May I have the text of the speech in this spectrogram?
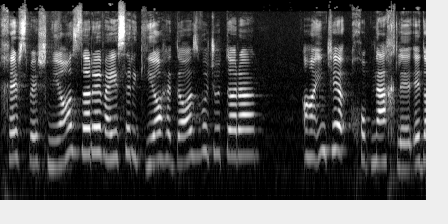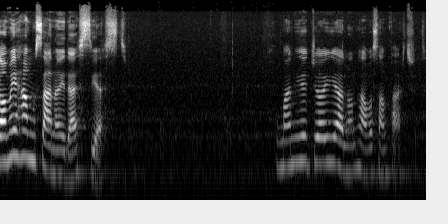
خرس بهش نیاز داره و یه سری گیاه داز وجود دارن. آها این که خب نخله ادامه همون صنایع دستی است. خب من یه جایی الان حواسم پرت شد.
